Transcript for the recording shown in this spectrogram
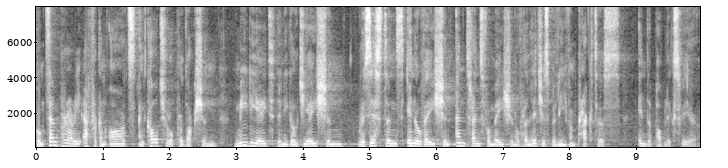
Contemporary African arts and cultural production mediate the negotiation, resistance, innovation, and transformation of religious belief and practice in the public sphere.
